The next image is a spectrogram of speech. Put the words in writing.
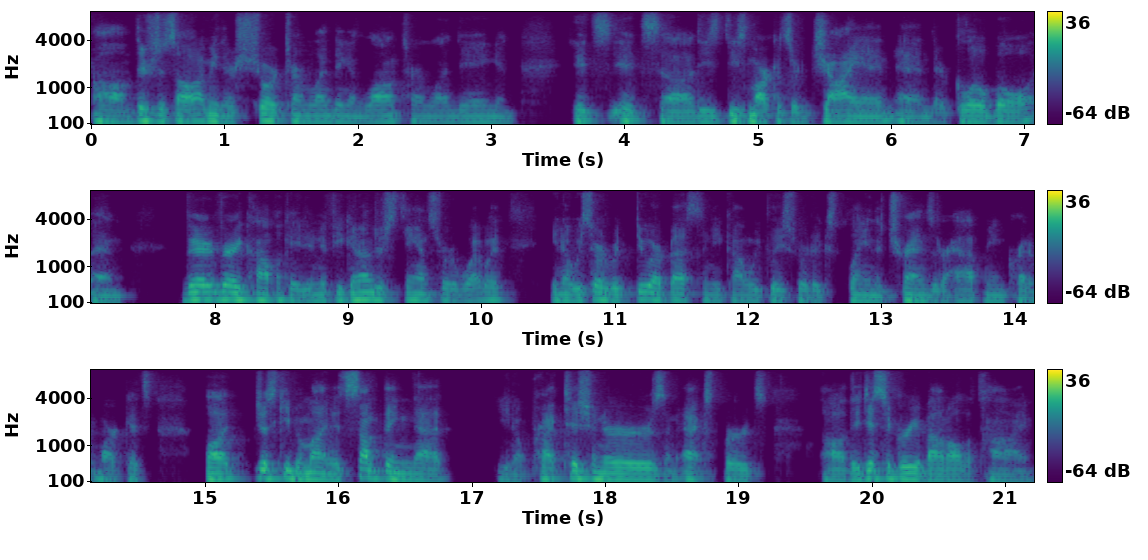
um, there's just all. I mean, there's short term lending and long term lending, and it's it's uh, these these markets are giant and they're global and very very complicated and if you can understand sort of what would you know we sort of would do our best in econ weekly sort of explain the trends that are happening in credit markets but just keep in mind it's something that you know practitioners and experts uh, they disagree about all the time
